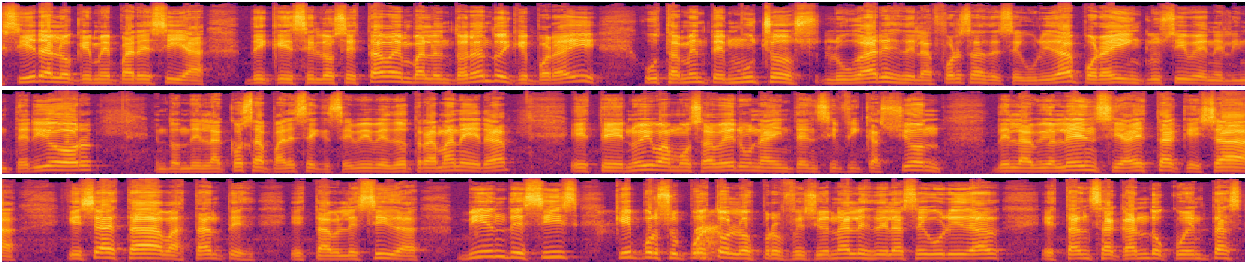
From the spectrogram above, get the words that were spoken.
si, era lo que me parecía, de que se los estaba envalentonando y que por ahí, justamente en muchos lugares de las fuerzas de seguridad, por ahí inclusive en el interior, en donde la cosa parece que se vive de otra manera, este, no íbamos a ver una intensificación de la violencia esta que ya, que ya está bastante establecida. Bien decís que por supuesto los profesionales de la seguridad están sacando cuentas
